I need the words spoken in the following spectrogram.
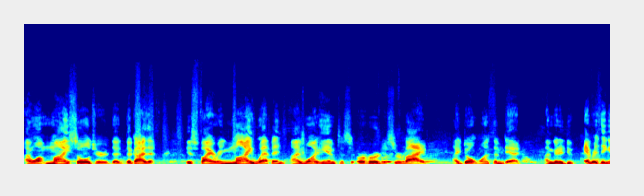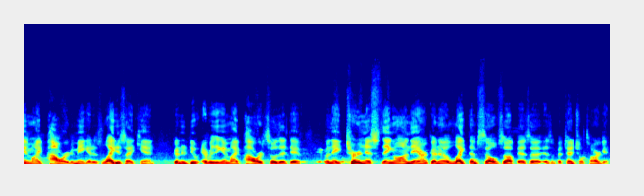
I want my soldier, the the guy that is firing my weapon, I want him to or her to survive. I don't want them dead. I'm going to do everything in my power to make it as light as I can. I'm going to do everything in my power so that they, when they turn this thing on, they aren't going to light themselves up as a, as a potential target.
